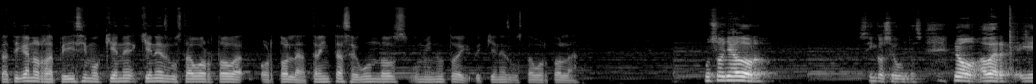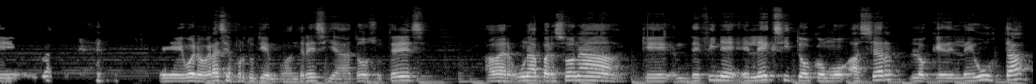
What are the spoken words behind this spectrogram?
platíganos rapidísimo, ¿quién es, quién es Gustavo Ortola? 30 segundos, un minuto de quién es Gustavo Ortola. Un soñador. Cinco segundos. No, a ver. Eh, eh, bueno, gracias por tu tiempo, Andrés, y a todos ustedes. A ver, una persona que define el éxito como hacer lo que le gusta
